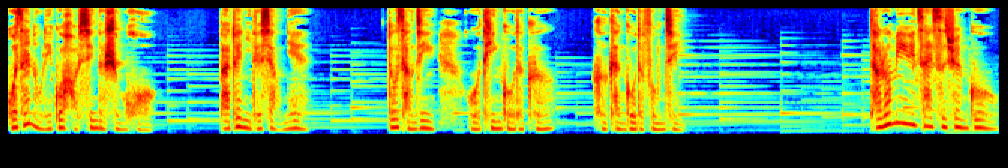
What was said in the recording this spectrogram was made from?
我在努力过好新的生活，把对你的想念都藏进我听过的歌和看过的风景。倘若命运再次眷顾，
